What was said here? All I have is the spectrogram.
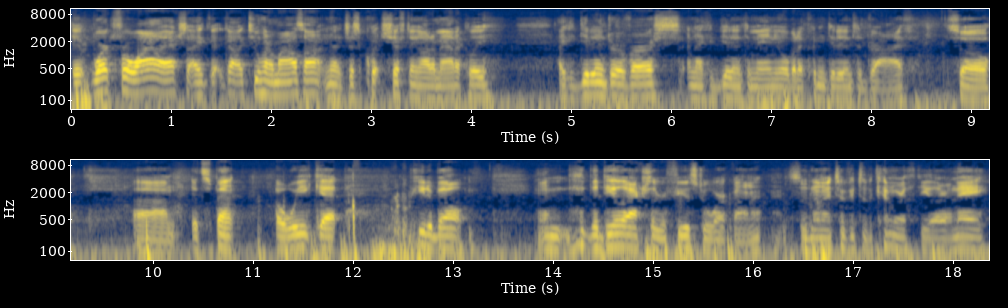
it worked for a while. I actually I got like 200 miles on it and then it just quit shifting automatically. I could get into reverse and I could get into manual, but I couldn't get it into drive. So um, it spent a week at Peterbilt and the dealer actually refused to work on it. So then I took it to the Kenworth dealer and they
